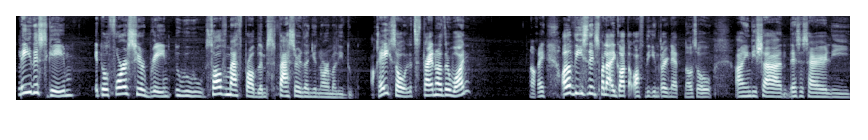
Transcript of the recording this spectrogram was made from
play this game it will force your brain to solve math problems faster than you normally do. Okay, so let's try another one. Okay, all of these things pala I got off the internet, no? So, uh, hindi siya necessarily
